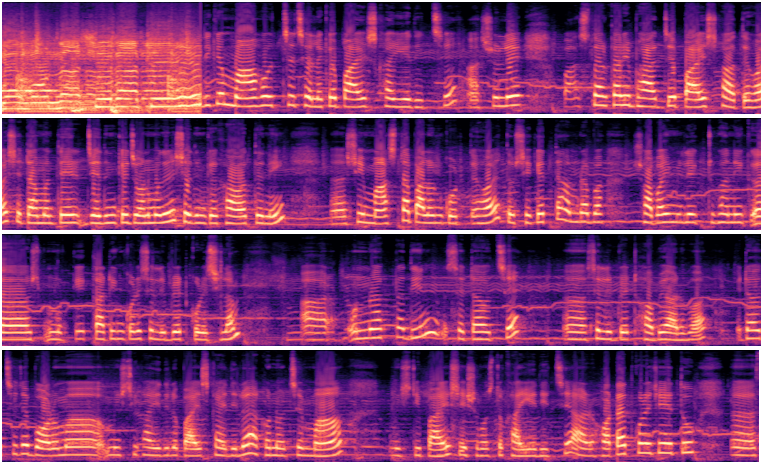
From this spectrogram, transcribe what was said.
যেমন আসে এদিকে মা হচ্ছে ছেলেকে পায়েস খাইয়ে দিচ্ছে। আসলে পাঁচ তরকারি ভাত যে পায়েস খাওয়াতে হয়, সেটা আমাদের যেদিনকে জন্মদিন, সেদিনকে খাওয়াতে নেই। সেই মাছটা পালন করতে হয়। তো সেক্ষেত্রে আমরা সবাই মিলে একটুখানি কেক কাটিং করে সেলিব্রেট করেছিলাম। আর অন্য একটা দিন সেটা হচ্ছে সেলিব্রেট হবে আরবার এটা হচ্ছে যে বড় মা মিষ্টি খাইয়ে দিল, পায়েস খাইয়ে দিল। এখন হচ্ছে মা মিষ্টি পায়েস এই সমস্ত খাইয়ে দিচ্ছে। আর হঠাৎ করে যেহেতু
